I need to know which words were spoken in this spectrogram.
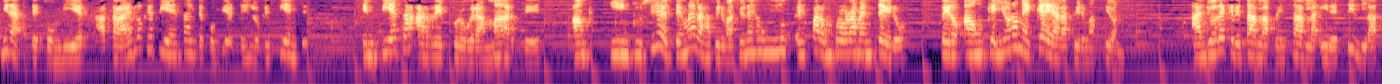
mira, te convierte, atraes lo que piensas y te conviertes en lo que sientes. Empieza a reprogramarte, aunque, inclusive el tema de las afirmaciones es para un programa entero, pero aunque yo no me crea la afirmación, al yo decretarla, pensarla y decirla,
